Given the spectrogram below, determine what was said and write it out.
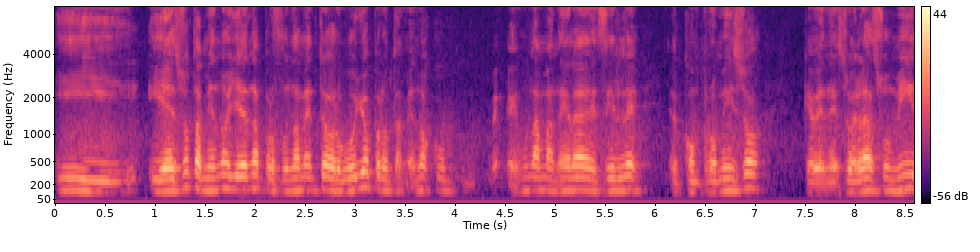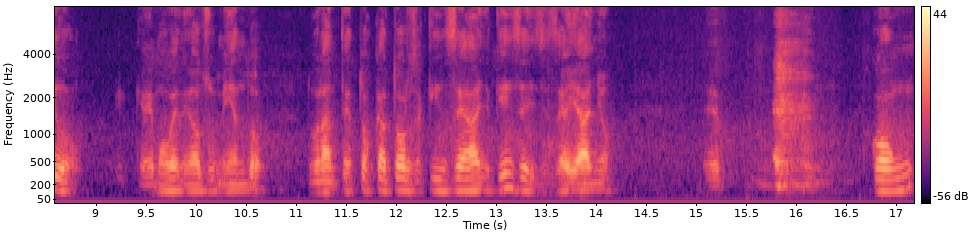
y, eso también nos llena profundamente de orgullo, pero también es una manera de decirle el compromiso que Venezuela ha asumido, que hemos venido asumiendo durante estos 14, 15 años, 15, 16 años con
